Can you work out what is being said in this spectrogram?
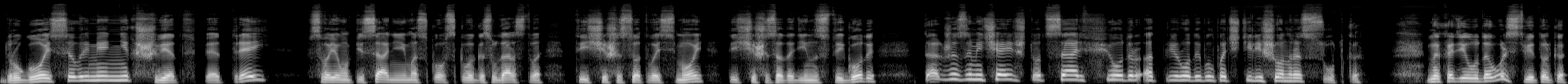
Другой современник, швед Петрей, в своем описании московского государства 1608-1611 годы, также замечает, что царь Федор от природы был почти лишен рассудка находил удовольствие только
